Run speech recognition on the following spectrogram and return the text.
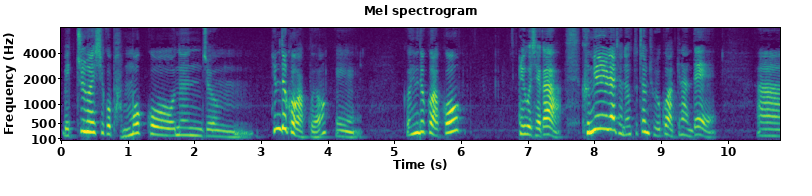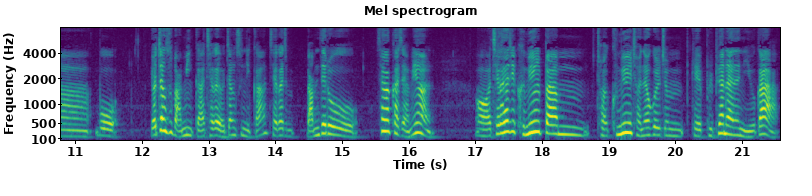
맥주 마시고 밥 먹고는 좀 힘들 것 같고요. 예. 그건 힘들 것 같고 그리고 제가 금요일 날 저녁도 참 좋을 것 같긴 한데 아, 뭐 여장수 맘이니까 제가 여장수니까 제가 좀 맘대로 생각하자면 어, 제가 사실 금요일 밤, 저, 금요일 저녁을 좀 이렇게 불편하는 이유가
